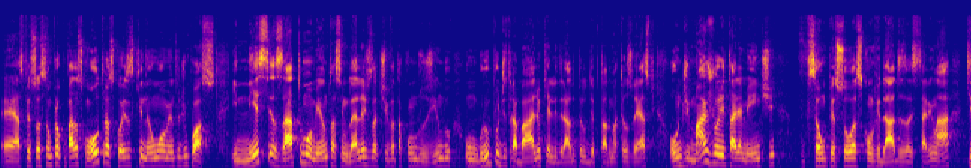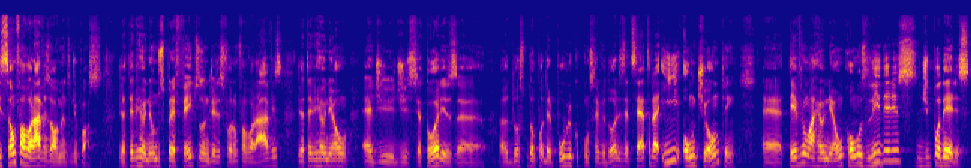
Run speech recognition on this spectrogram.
é, as pessoas estão preocupadas com outras coisas que não o aumento de impostos. E nesse exato momento, a Assembleia Legislativa está conduzindo um grupo de trabalho, que é liderado pelo deputado Matheus Vesp, onde majoritariamente são pessoas convidadas a estarem lá que são favoráveis ao aumento de impostos. Já teve reunião dos prefeitos, onde eles foram favoráveis, já teve reunião é, de, de, setores é, do, do, poder público, com servidores, etc. E ontem, ontem é, teve uma reunião com os líderes de poderes.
